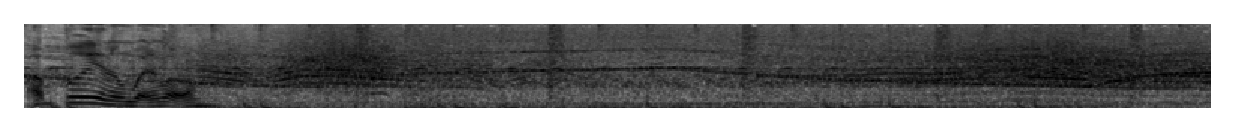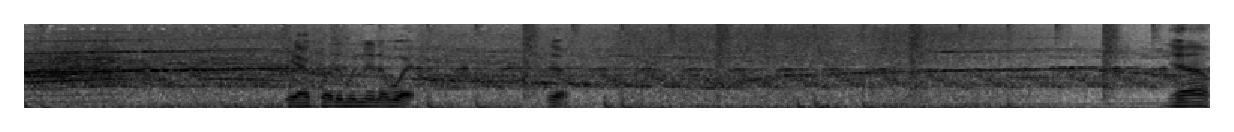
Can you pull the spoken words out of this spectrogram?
Apa yang nak buat nampak Okay, aku ada benda nak buat. Sekejap Sekejap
